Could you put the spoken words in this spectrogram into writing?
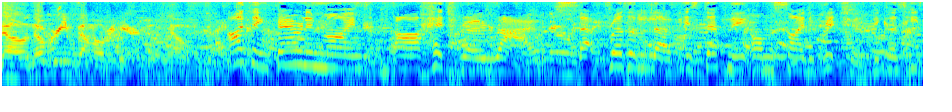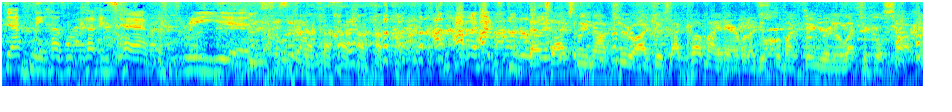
No, no green thumb over here. No. I think, bearing in mind our hedgerow row, that Brother Love is definitely on the side of Richard because he definitely hasn't cut his hair for three years. That's actually not true. I just I cut my hair, but I just put my finger in an electrical socket.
